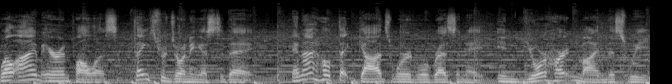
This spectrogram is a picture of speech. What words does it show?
Well, I'm Aaron Paulus. Thanks for joining us today and I hope that God's Word will resonate in your heart and mind this week.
